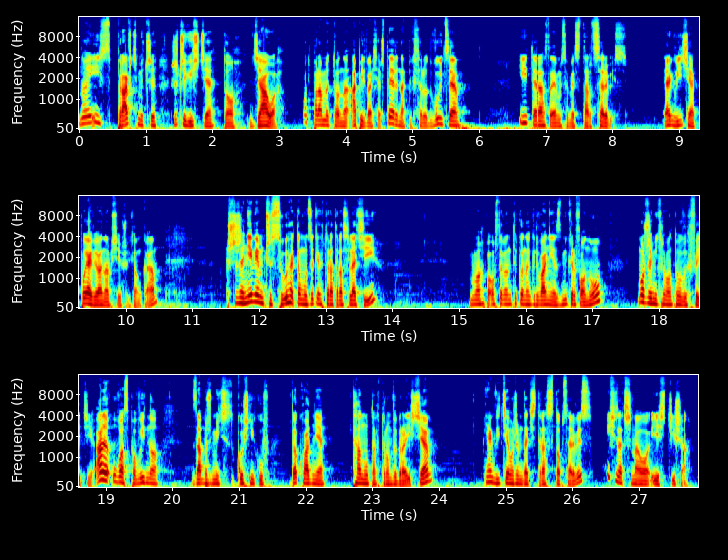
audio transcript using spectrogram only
No i sprawdźmy, czy rzeczywiście to działa. Odpalamy to na API 24, na Pixelu 2 i teraz dajemy sobie start service. Jak widzicie, pojawiła nam się już ikonka. Szczerze nie wiem, czy słychać tą muzykę, która teraz leci, bo mam chyba ustawione tylko nagrywanie z mikrofonu. Może mikrofon to wychwyci, ale u Was powinno zabrzmieć z głośników dokładnie ta nuta, którą wybraliście. Jak widzicie, możemy dać teraz stop service i się zatrzymało i jest cisza.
